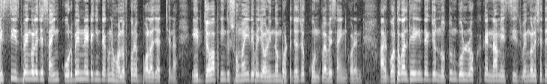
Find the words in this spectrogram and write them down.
এসসি ইস্ট বেঙ্গলে যে সাইন করবেন না, এটা কিন্তু এখনই হলফ করে বলা যাচ্ছে না। এর জবাব কিন্তু সময়ই দেবে যে অরিন্দম ভট্টাচার্য কোন ক্লাবে সাইন করেন। আর গতকাল থেকে কিন্তু একজন নতুন গোলরক্ষকের নাম এসসি ইস্ট বেঙ্গলের সাথে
